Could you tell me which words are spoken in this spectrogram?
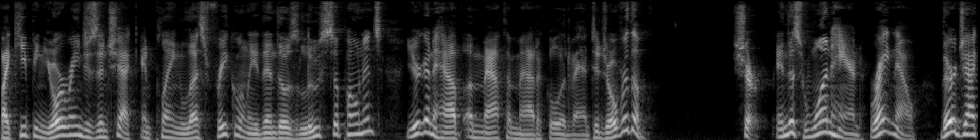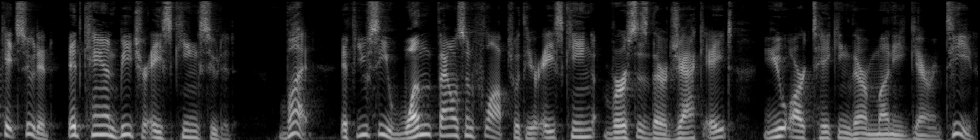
By keeping your ranges in check and playing less frequently than those loose opponents, you're going to have a mathematical advantage over them. Sure, in this one hand, right now, their Jack 8 suited, it can beat your Ace King suited. But if you see 1,000 flops with your ace king versus their jack 8, you are taking their money guaranteed.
